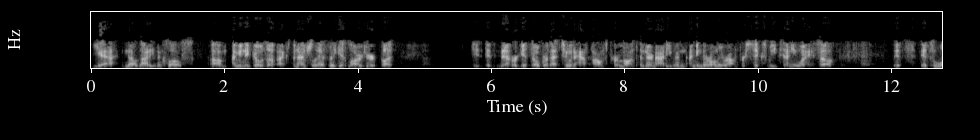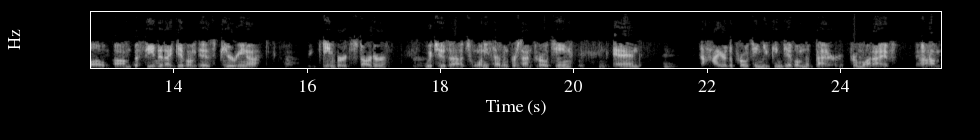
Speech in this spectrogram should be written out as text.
Yeah, no, not even close. Um, I mean, it goes up exponentially as they get larger, but it, it never gets over that two and a half pounds per month. And they're not even, I mean, they're only around for six weeks anyway, so it's, it's low. Um, the feed that I give them is Purina Game Bird Starter, which is, uh, 27% protein. And the higher the protein you can give them, the better from what I've, um,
